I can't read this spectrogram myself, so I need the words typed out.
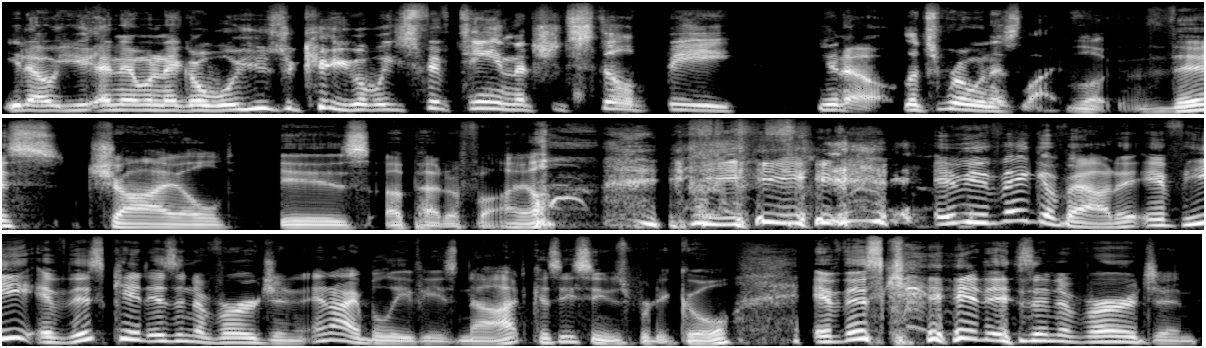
you know, you and then when they go, well, he's a kid. You go, well, he's fifteen. That should still be, you know, let's ruin his life. Look, this child is a pedophile. He- if you think about it, if he if this kid isn't a virgin, and I believe he's not because he seems pretty cool. If this kid isn't a virgin,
